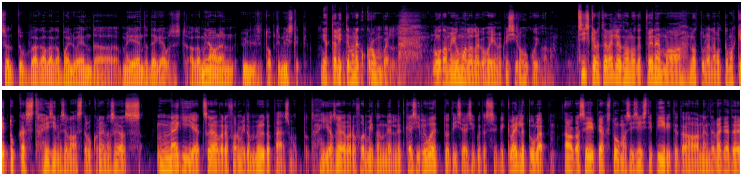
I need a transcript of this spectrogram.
sõltub väga-väga palju enda, meie enda tegevusest, aga mina olen üldiselt optimistlik. nii et talitame nagu Cromwell, loodame Jumalale, aga hoiame püssirohu kuivana siiski olete välja toonud, et Venemaa, noh, tulenevalt oma ketukast esimesel aastal Ukraina sõjas, nägi, et sõjaväereformid on möödapääsmatud. Ja sõjaväereformid on neil nüüd käsile võetud, iseasi, kuidas see kõik välja tuleb, aga see peaks tooma siis Eesti piiride taha nende vägede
